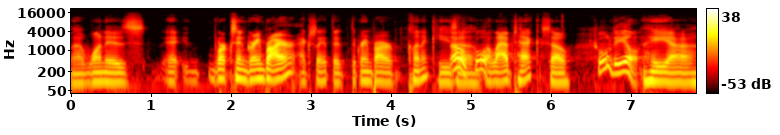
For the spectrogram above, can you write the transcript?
uh, one is uh, works in Greenbrier, actually at the, the Greenbrier Clinic. He's Oh, a, cool. a lab tech. So cool deal. he, uh,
